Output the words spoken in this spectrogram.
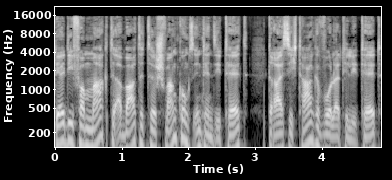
der die vom Markt erwartete Schwankungsintensität 30-Tage-Volatilität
